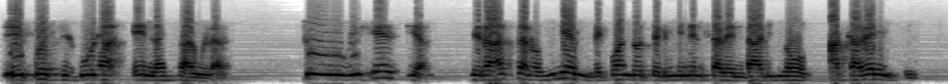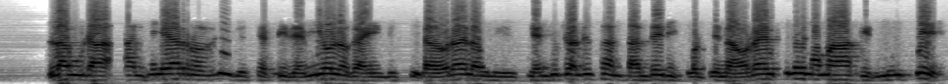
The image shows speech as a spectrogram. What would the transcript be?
eh, pues segura en las aulas. Su vigencia será hasta noviembre cuando termine el calendario académico. Laura Andrea Rodríguez, epidemióloga e investigadora de la Universidad Industrial de Santander y coordinadora del programa, afirmó que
